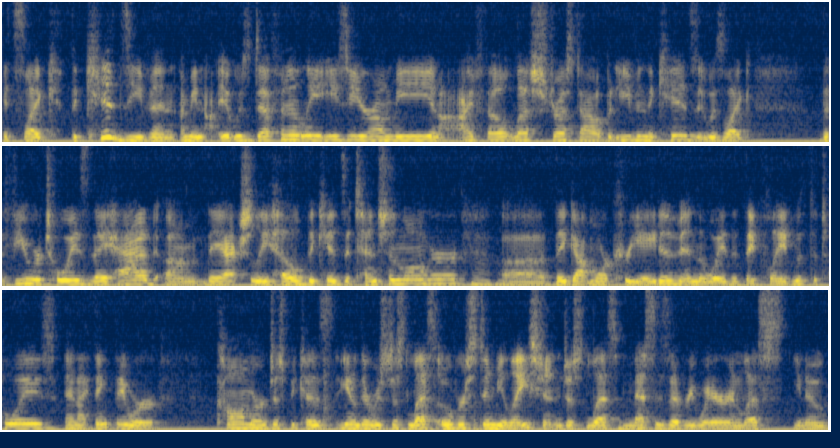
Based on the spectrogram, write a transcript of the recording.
it's like the kids even. I mean, it was definitely easier on me, and I felt less stressed out. But even the kids, it was like the fewer toys they had, um, they actually held the kids' attention longer. Mm-hmm. Uh, they got more creative in the way that they played with the toys, and I think they were calmer just because you know there was just less overstimulation, just less messes everywhere, and less you know,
